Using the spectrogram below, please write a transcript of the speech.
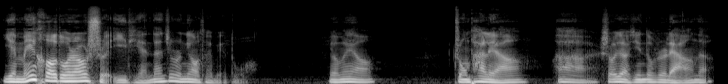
也没喝多少水一天，但就是尿特别多，有没有？总怕凉。啊，手脚心都是凉的，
